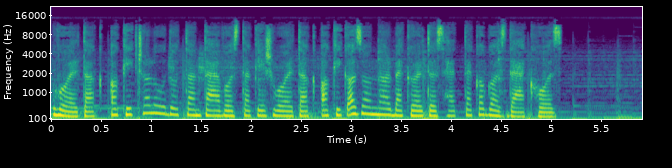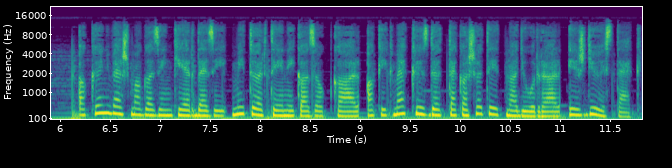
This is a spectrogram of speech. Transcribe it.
Voltak, akik csalódottan távoztak és voltak, akik azonnal beköltözhettek a gazdákhoz. A könyves magazin kérdezi, mi történik azokkal, akik megküzdöttek a sötét nagyúrral, és győztek.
